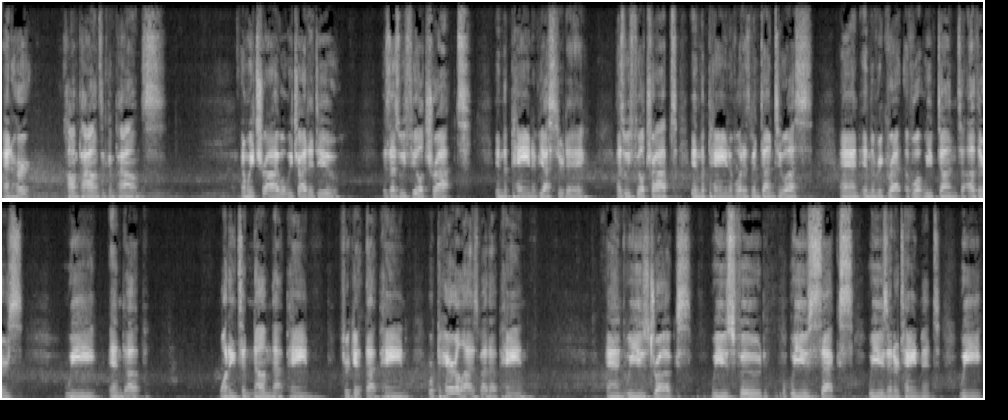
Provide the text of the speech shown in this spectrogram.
And hurt compounds and compounds. And we try, what we try to do is as we feel trapped in the pain of yesterday, as we feel trapped in the pain of what has been done to us, and in the regret of what we've done to others, we end up wanting to numb that pain, forget that pain. We're paralyzed by that pain. And we use drugs, we use food, we use sex, we use entertainment, we,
